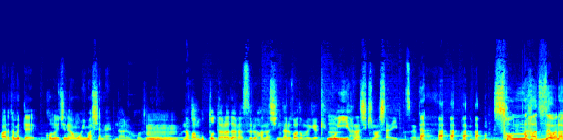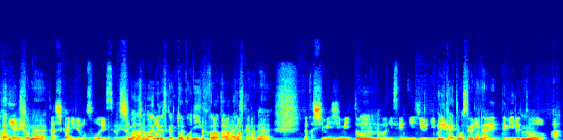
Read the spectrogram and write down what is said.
改めてこの1年思いましたね。なるほど。うんなんかもっとダラダラする話になるかと思いきや、結構いい話来ましたね、一発目。そんなはずではなかったですよね。確かにでもそうですよね。島田のマイクですかから、どこに行くかわからないですからね。なんかしみじみと、こうん。の2022年、振り返ってますよ振り返ってみると、あ、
